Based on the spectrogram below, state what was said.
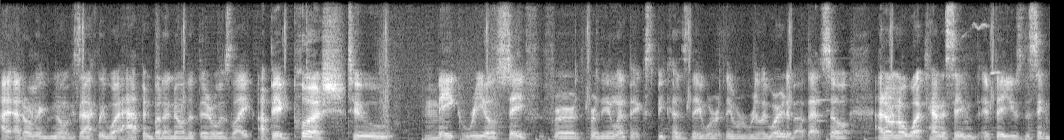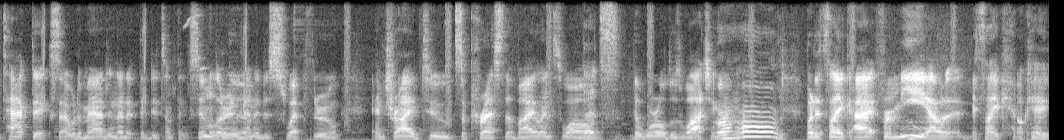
I, I don't know exactly what happened but i know that there was like a big push to make rio safe for for the olympics because they were they were really worried about that so i don't know what kind of same if they used the same tactics i would imagine that it, they did something similar and Yeah. kind of just swept through and tried to suppress the violence while That's- the world was watching them. But it's like I, for me, I, it's like okay,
